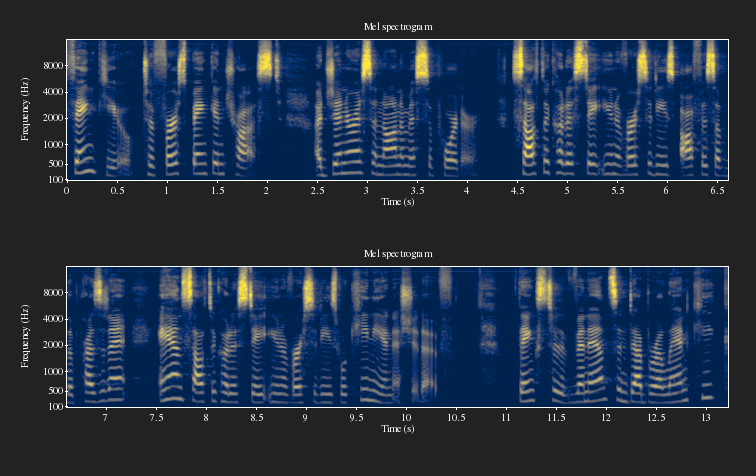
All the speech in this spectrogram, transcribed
Thank you to First Bank and Trust, a generous anonymous supporter, South Dakota State University's Office of the President, and South Dakota State University's Wokini Initiative. Thanks to Venance and Deborah Lengkeek.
